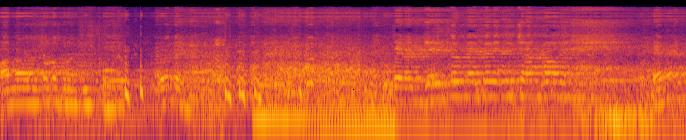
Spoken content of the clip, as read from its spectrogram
Ah, no, son los Francisco. Pero el Jason ese ese chango, ¿eh?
